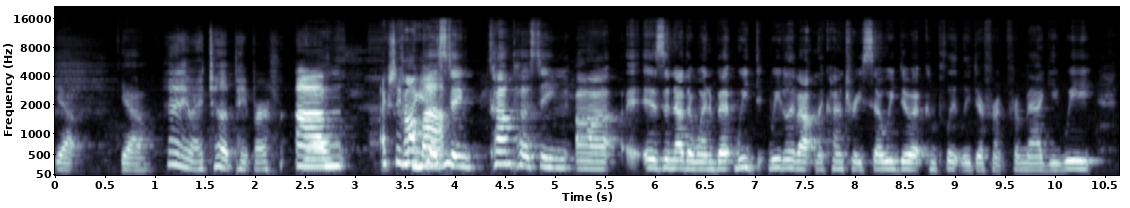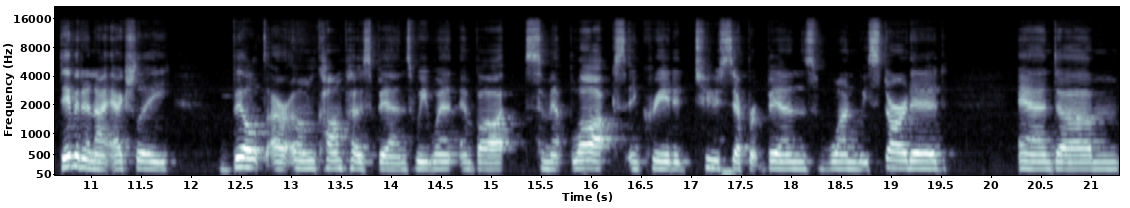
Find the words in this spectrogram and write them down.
yeah, yeah. Anyway, toilet paper. Um, well, actually, composting composting uh, is another one, but we we live out in the country, so we do it completely different from Maggie. We David and I actually built our own compost bins. We went and bought cement blocks and created two separate bins. One we started and um,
